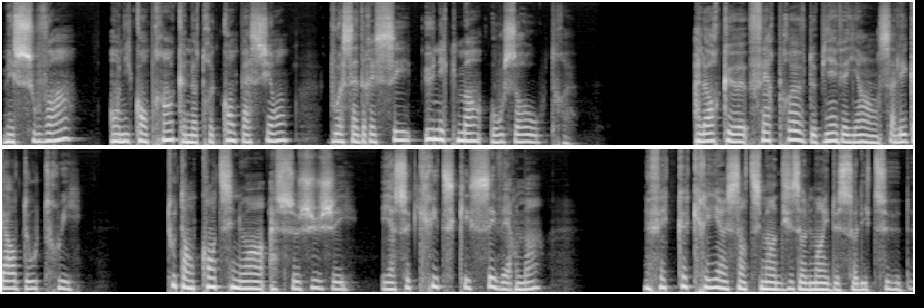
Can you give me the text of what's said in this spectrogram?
Mais souvent, on y comprend que notre compassion doit s'adresser uniquement aux autres, alors que faire preuve de bienveillance à l'égard d'autrui, tout en continuant à se juger et à se critiquer sévèrement, ne fait que créer un sentiment d'isolement et de solitude.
